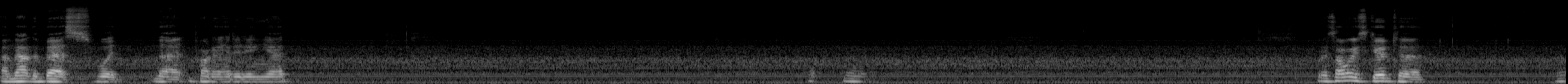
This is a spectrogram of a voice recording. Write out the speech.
I'm not the best with that part of editing yet. Oh, But it's always good to oh,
